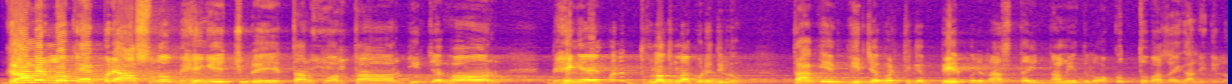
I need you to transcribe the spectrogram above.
গ্রামের লোক একবারে আসলো, ভেঙে চুরে, তারপর তার গির্জাঘর ভেঙে একবারে ধুলা ধুলা করে দিল। তাকে গির্জাঘর থেকে বের করে রাস্তায় নামিয়ে দিল, অকথ্য ভাষায় গালি দিল।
